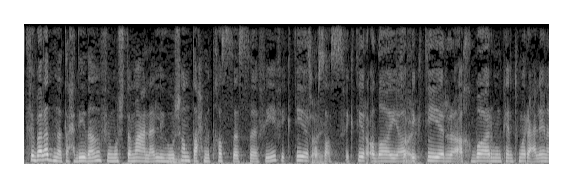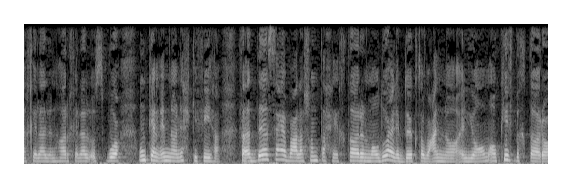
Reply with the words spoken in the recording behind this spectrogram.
في بلدنا تحديدا وفي مجتمعنا اللي هو شنطح متخصص فيه في كثير قصص في كثير قضايا صحيح. في كثير أخبار ممكن تمر علينا خلال النهار خلال أسبوع ممكن إنه نحكي فيها. فقد إيه صعب على شنطح يختار الموضوع اللي بده يكتب عنه اليوم أو كيف بيختاره؟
